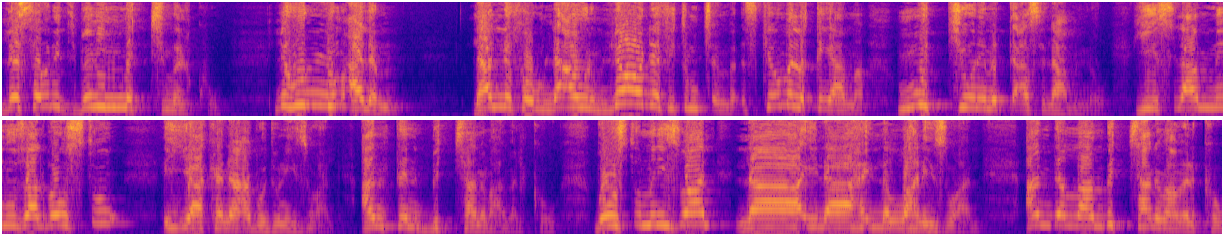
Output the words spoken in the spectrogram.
ለሰው ልጅ በሚመች መልኩ ለሁሉም ዓለም ላለፈውም ለአሁንም ለወደፊቱም ጭምር እስከ የውም ልቅያማ ሙት ሆኖ የመጣ እስላም ነው። ይህ እስላም ምን ይዟል በውስጡ? እያከ ናዕቡዱን ይዘዋል አንተን ብቻ ነው ማመልከው በውስጡ ምን ይዘዋል ላኢላሃ ኢላላህን ይዘዋል አንድ አላህን ብቻ ነው ማመልከው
